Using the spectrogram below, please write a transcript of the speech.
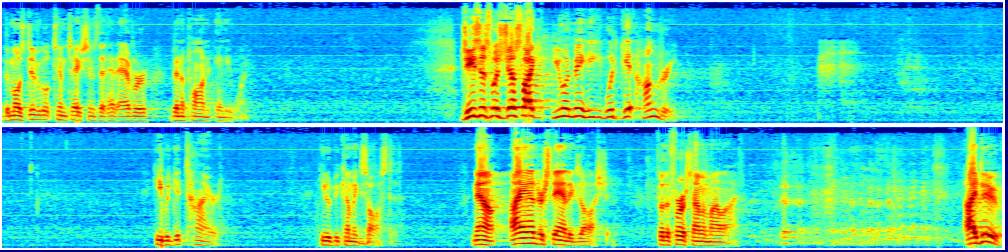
the most difficult temptations that had ever been upon anyone. Jesus was just like you and me, he would get hungry. He would get tired. He would become exhausted. Now, I understand exhaustion for the first time in my life. I do.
